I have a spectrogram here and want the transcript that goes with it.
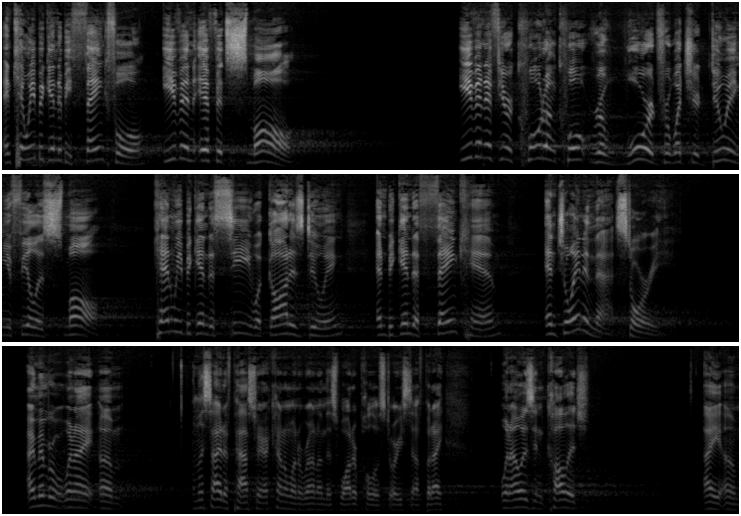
And can we begin to be thankful, even if it's small? Even if your quote unquote reward for what you're doing you feel is small, can we begin to see what God is doing and begin to thank Him and join in that story? I remember when I, um, on the side of pastoring, I kind of want to run on this water polo story stuff, but I, when I was in college, I um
